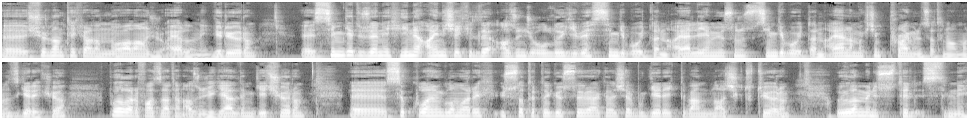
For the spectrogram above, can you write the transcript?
E, şuradan tekrardan Nova Launcher ayarlarına giriyorum. E, simge düzeni yine aynı şekilde az önce olduğu gibi simge boyutlarını ayarlayamıyorsunuz. Simge boyutlarını ayarlamak için Primer'ı satın almanız gerekiyor. Buralara fazla zaten az önce geldim. Geçiyorum. E, sık kullanım uygulamaları üst satırda gösteriyor arkadaşlar. Bu gerekli. Ben bunu açık tutuyorum. Uygulama menüsü stil- stilini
